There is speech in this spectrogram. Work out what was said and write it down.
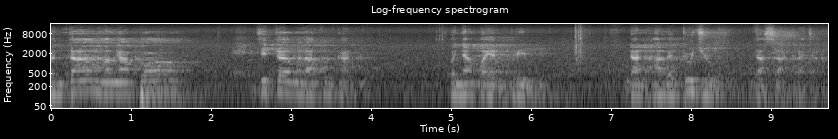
tentang mengapa kita melakukan penyampaian prim dan hala tuju dasar kerajaan.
